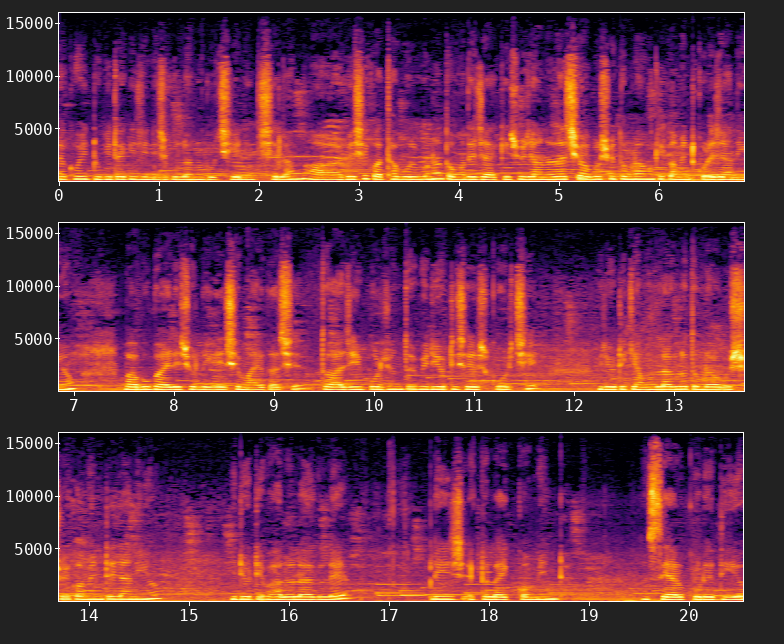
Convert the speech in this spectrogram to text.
দেখো এই টুকিটাকি জিনিসগুলো আমি গুছিয়ে নিচ্ছিলাম। আর বেশি কথা বলব না, তোমাদের যা কিছু জানার আছে অবশ্যই তোমরা আমাকে কমেন্ট করে জানিও। বাবু বাইরে চলে গিয়েছে মায়ের কাছে। তো আজ এই পর্যন্ত ভিডিওটি শেষ করছি। ভিডিওটি কেমন লাগল তোমরা অবশ্যই কমেন্টে জানিও। ভিডিওটি ভালো লাগলে প্লিজ একটা লাইক কমেন্ট শেয়ার করে দিও।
